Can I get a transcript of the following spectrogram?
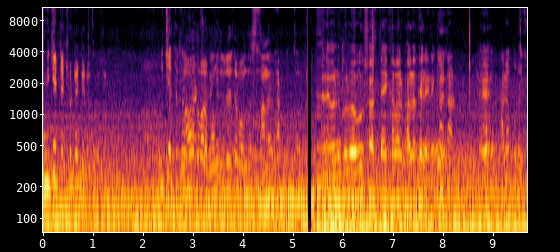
নিচেরটা ছোট করেছে অনুকূল বাবু সস্তায় খাবার ভালো খেলে নাকি হ্যাঁ, হ্যাঁ ভালো করেছে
